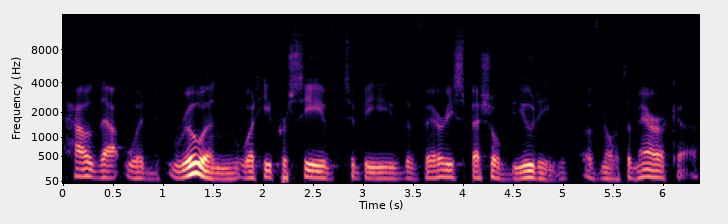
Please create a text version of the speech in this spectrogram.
how that would ruin what he perceived to be the very special beauty of North America.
